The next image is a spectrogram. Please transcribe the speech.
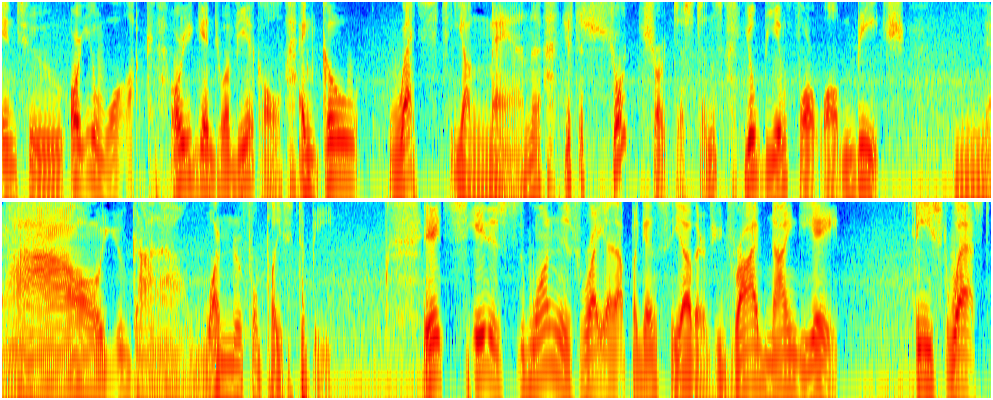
into, or you walk, or you get into a vehicle and go west, young man, just a short, short distance, you'll be in Fort Walton Beach. Now you've got a wonderful place to be. It's it is one is right up against the other. If you drive 98 east west.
